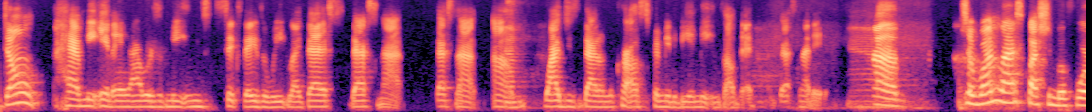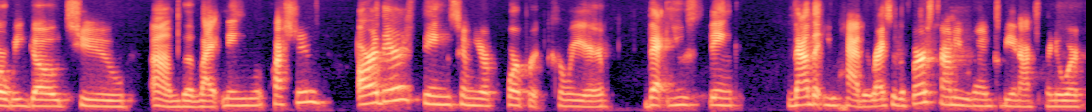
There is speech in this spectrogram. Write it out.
don't have me in eight hours of meetings six days a week. Like that's that's not that's not um why Jesus died on the cross for me to be in meetings all day. That's not it. Yeah. Um, so one last question before we go to um the lightning questions. Are there things from your corporate career that you think now that you have it, right? So the first time you were going to be an entrepreneur,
